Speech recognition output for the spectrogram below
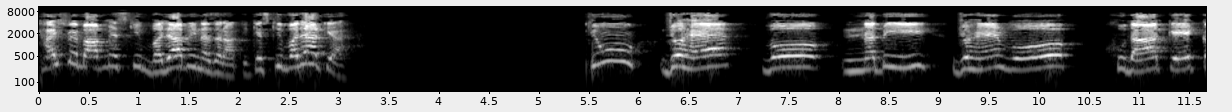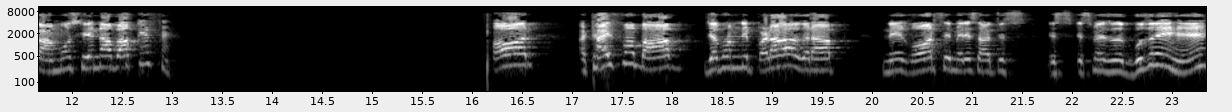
अठाईसवें बाब में इसकी वजह भी नज़र आती कि इसकी वजह क्या है? क्यों जो है वो नबी जो है वो खुदा के कामों से ना वाकिफ हैं। और अट्ठाईसवां बाब जब हमने पढ़ा अगर आपने गौर से मेरे साथ इस, इस इसमें गुजरे हैं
